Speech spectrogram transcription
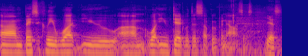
um, basically what you um, what you did with this subgroup analysis? Yes.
